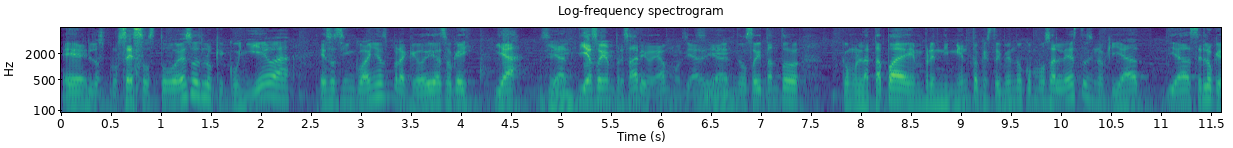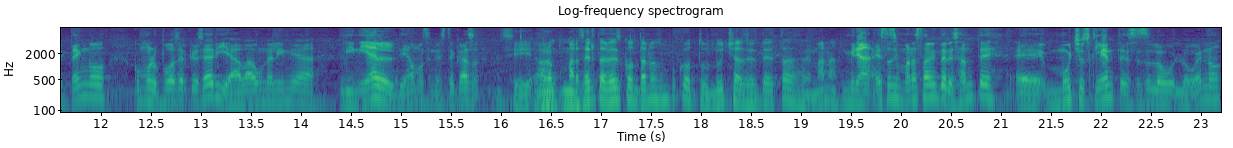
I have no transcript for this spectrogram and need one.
eh, los procesos, todo eso es lo que conlleva esos cinco años para que hoy digas, ok, ya, Sí. ya, ya soy empresario, digamos, ya, Sí. ya no soy tanto como en la etapa de emprendimiento que estoy viendo cómo sale esto, sino que ya, ya sé lo que tengo, cómo lo puedo hacer crecer y ya va una línea lineal, digamos, en este caso. Sí, ahora Marcel, tal vez contarnos un poco tus luchas de esta semana. Mira, esta semana estaba interesante, eh, muchos clientes, eso es lo, lo, bueno,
